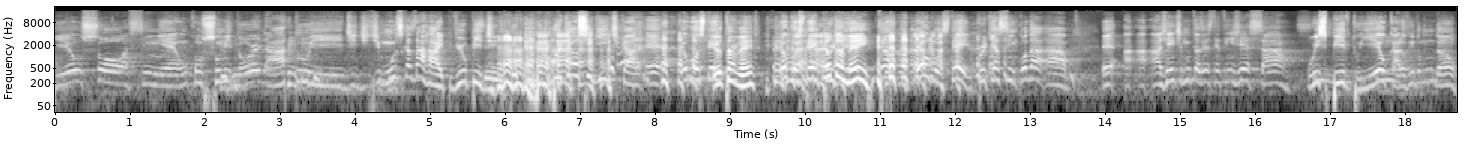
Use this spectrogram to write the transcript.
e eu sou, assim, é, um consumidor nato e de, de, de músicas da hype, viu, Pete? Porque é o seguinte, cara, é, eu gostei. Eu por, também. Eu gostei. Porque, eu também. Não, eu gostei, porque assim, quando a, a é, a, a, gente muitas vezes tenta engessar Sim. o espírito. E eu, Sim. cara, eu vim do mundão.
